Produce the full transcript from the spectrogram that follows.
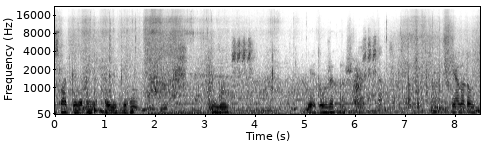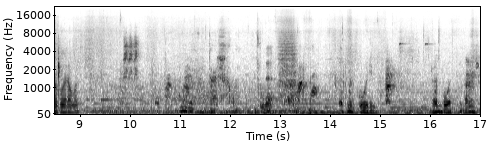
сладкой воды на троих беру. Не, это уже хорошо. Я готов с тобой работать. Дальше. Да. Как мы курим. Работаем. знаешь.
